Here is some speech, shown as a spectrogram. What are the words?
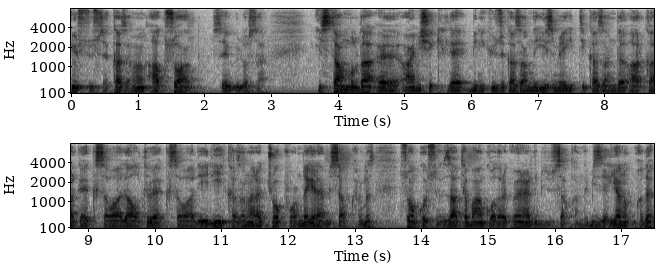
üst üste kazanan Aksoğan sevgili dostlar. İstanbul'da e, aynı şekilde 1200'ü kazandı. İzmir'e gitti kazandı. Arka arkaya kısa vade 6 ve kısa vade 7'yi kazanarak çok formda gelen bir safkanımız. Son koşusunu zaten banko olarak önerdi biz bir safkandı. Bizleri yanıltmadı.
